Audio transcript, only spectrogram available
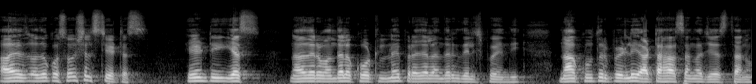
అదొక సోషల్ స్టేటస్. ఏంటి? ఎస్. నా దగ్గర వందల కోట్లు ప్రజలందరికీ తెలిసిపోయింది. నా కూతురు పెళ్ళి అట్టహాసంగా చేస్తాను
